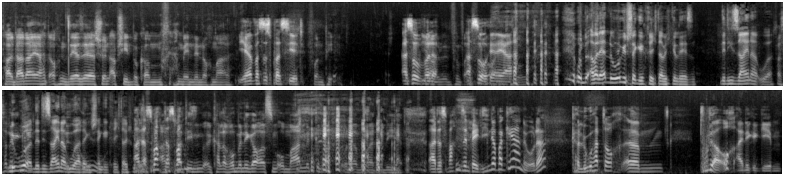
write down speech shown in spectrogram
Paul Dardai hat auch einen sehr, sehr schönen Abschied bekommen am Ende nochmal Ja, was ist passiert? von P. Achso, weil Ja, er. Achso, ja, ja. Und, aber der hat eine Uhr geschenkt gekriegt, habe ich gelesen. Eine Designer-Uhr. Was hat eine Uhr, eine Designer-Uhr hat er Oh. geschenkt gekriegt, habe ich Ah, das macht, das hat, macht hat ihm äh, Kalle Rummeniger aus dem Oman mitgebracht oder wo hat er die her? Ah, das machen sie in Berlin aber gerne, oder? Kalu hat doch ähm, Duda auch eine gegeben.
